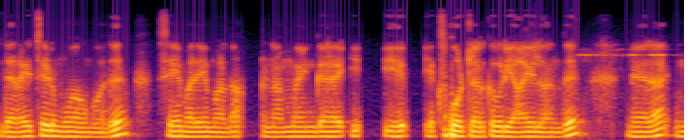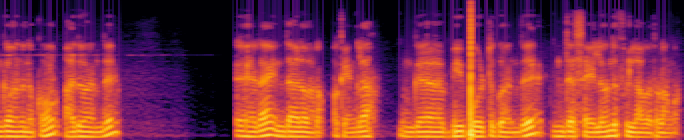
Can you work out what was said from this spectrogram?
இந்த ரைட் சைடு மூவ் ஆகும்போது சேம் அதே மாதிரி தான் நம்ம இங்கே எக்ஸ்போர்ட்டில் இருக்கக்கூடிய ஆயில் வந்து நேராக இங்கே வந்து நிற்கும். அது வந்து நேராக இந்த ஆள் வரும். ஓகேங்களா இங்கே பி போர்ட்டுக்கு வந்து இந்த சைடில் வந்து ஃபுல் ஆக தொடங்கும்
